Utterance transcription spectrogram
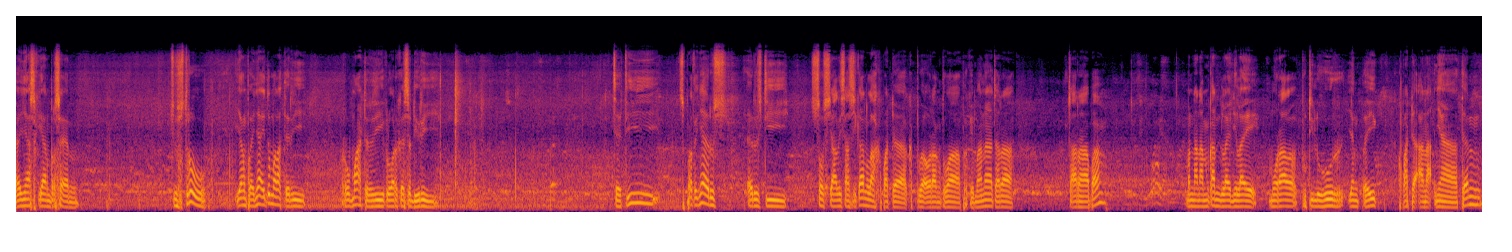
hanya sekian persen. Justru yang banyak itu malah dari rumah dari keluarga sendiri. Jadi sepertinya harus harus disosialisasikan lah kepada kedua orang tua. Bagaimana cara cara apa? Menanamkan nilai-nilai moral budi luhur yang baik kepada anaknya. Dan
